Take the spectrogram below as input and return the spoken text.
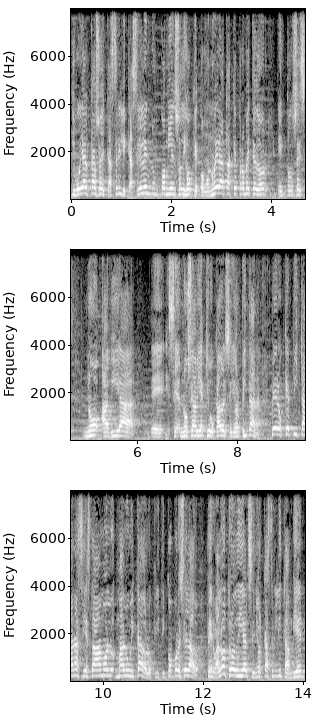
Y voy al caso de Castrilli. Castrilli en un comienzo dijo que como no era ataque prometedor, entonces no había eh, no se había equivocado el señor Pitana, pero que Pitana sí estaba mal, ubicado, lo criticó por ese lado. Pero al otro día el señor Castrilli también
